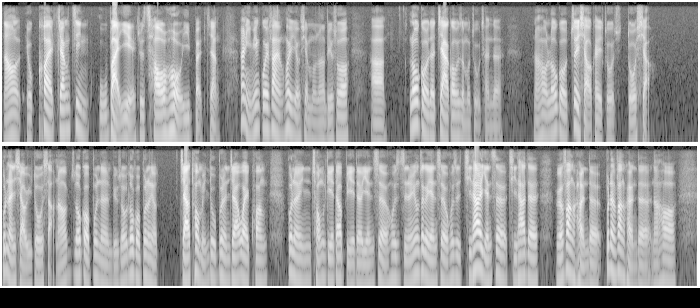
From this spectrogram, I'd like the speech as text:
然后有快将近五百页，就是超厚一本这样。那里面规范会有什么呢？比如说。啊，logo 的架构是怎么组成的？然后 logo 最小可以做多小，不能小于多少？然后 logo 不能，比如说 logo 不能有加透明度，不能加外框，不能重叠到别的颜色，或是只能用这个颜色，或是其他的颜色，其他的比如放横的，不能放横的，然后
